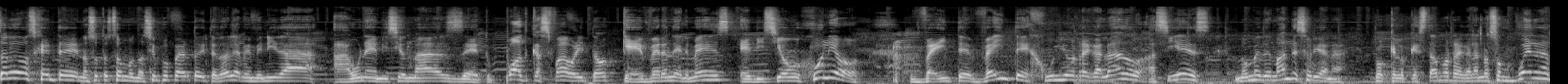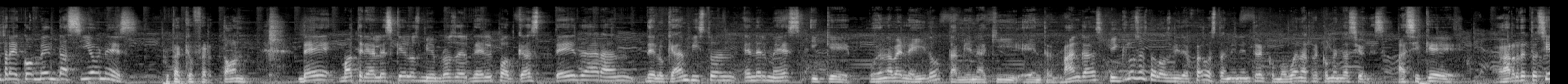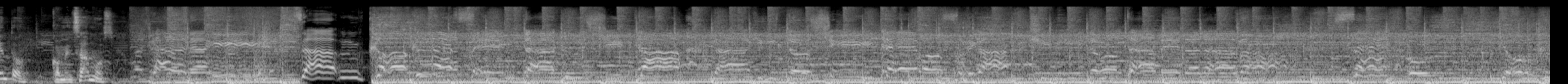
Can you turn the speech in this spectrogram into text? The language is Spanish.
Saludos gente, nosotros somos Nación Poperto y te doy la bienvenida a una emisión más de tu podcast favorito que ver en el mes, edición julio 2020, julio regalado, así es, no me demandes Soriana, porque lo que estamos regalando son buenas recomendaciones. Puta, que ofertón. De materiales que los miembros del podcast te darán de lo que han visto en, el mes y que pueden haber leído. También aquí entran mangas. Incluso hasta los videojuegos también entran como buenas recomendaciones. Así que agárrate tu asiento. Comenzamos. 有。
